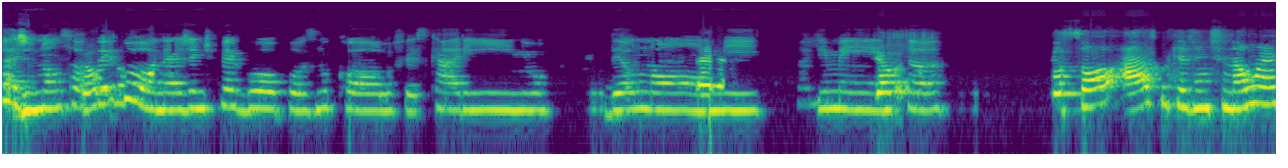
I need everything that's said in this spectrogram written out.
A gente não só eu, pegou, né, a gente pegou, pôs no colo, fez carinho, deu nome, alimenta. Eu, eu só acho que a gente não é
